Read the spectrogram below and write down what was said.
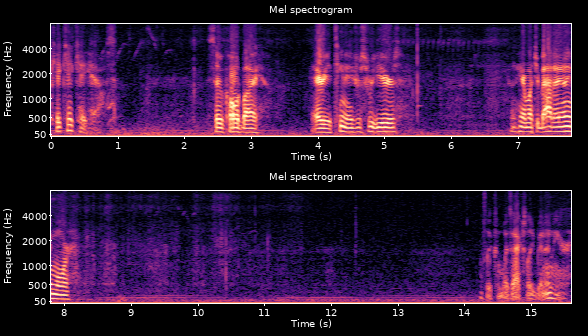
KKK house. So called by area teenagers for years. Don't hear much about it anymore. Looks like somebody's actually been in here.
